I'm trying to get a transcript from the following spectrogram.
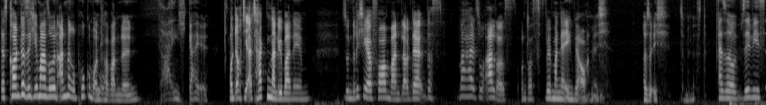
das konnte sich immer so in andere Pokémon oh. verwandeln. Das war eigentlich geil und auch die Attacken dann übernehmen. So ein richtiger Formwandler. Und der, das war halt so alles. Und das will man ja irgendwie auch nicht. Also ich zumindest. Also Silvi ist,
